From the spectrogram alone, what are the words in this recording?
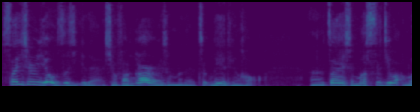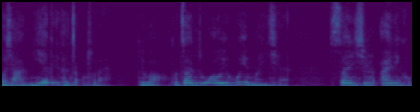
三星也有自己的小翻盖啊什么的，整的也挺好。呃，在什么四 G 网络下你也给它整出来，对吧？它赞助奥运会嘛，以前三星 a n i c o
